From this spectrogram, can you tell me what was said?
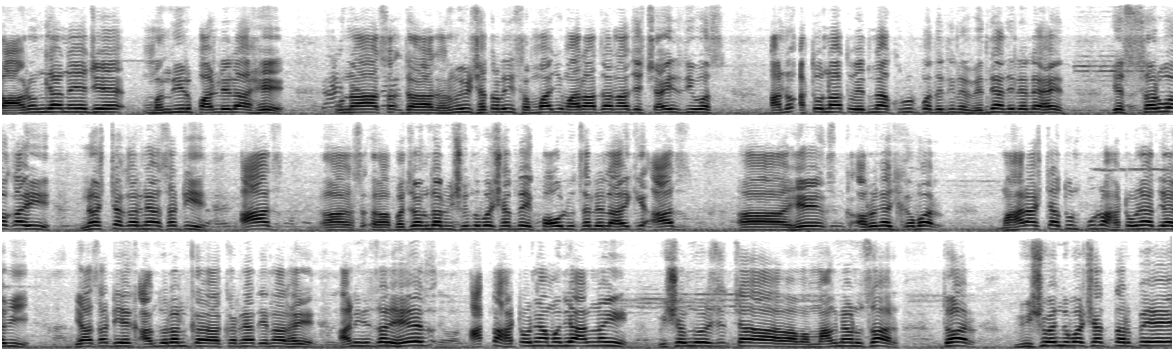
औरंग्याने जे मंदिर पाडलेलं आहे पुन्हा स- ध- धर्मवीर छत्रपती संभाजी महाराजांना जे चाळीस दिवस अनु अतोनात वेदना क्रूर पद्धतीने वेदना दिलेल्या आहेत. हे सर्व काही नष्ट करण्यासाठी आज अ, विष्णू परिषदनं एक पाऊल उचललेलं आहे की आज हे औरंगाची कबर महाराष्ट्रातून पूर्ण हटवण्यात यावी यासाठी एक आंदोलन क करण्यात येणार आहे. आणि जर हे आत्ता हटवण्यामध्ये आलं नाही विश्वेंदू परिषदच्या मागण्यानुसार तर विश्वेंदू परिषदतर्फे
